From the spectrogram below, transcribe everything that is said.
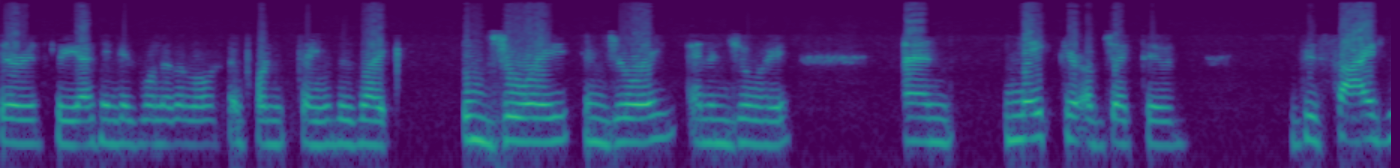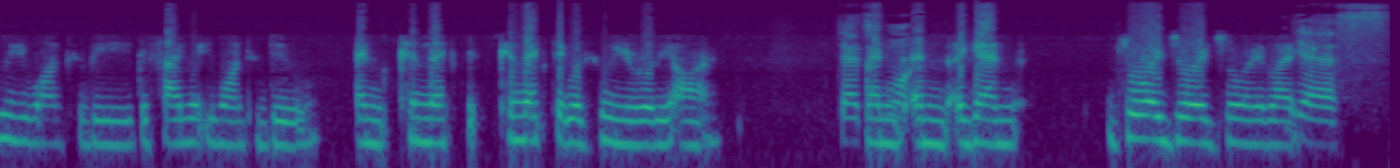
seriously, I think is one of the most important things is like enjoy, enjoy, and enjoy and make your objective, decide who you want to be, decide what you want to do, and connect it, connect it with who you really are. That's and one. and again, joy, joy, joy. Like yes,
